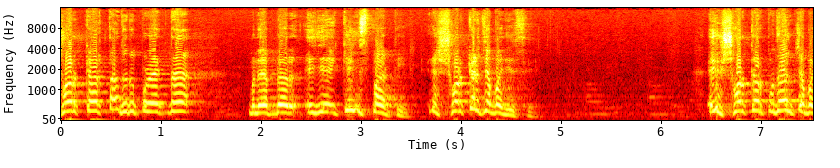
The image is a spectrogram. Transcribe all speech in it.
সরকার তাদের উপর একটা মানে আপনার এই যে কিংস পার্টি এটা সরকার চাপা দিয়েছে। এই সরকার প্রধান চাপা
